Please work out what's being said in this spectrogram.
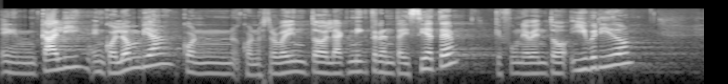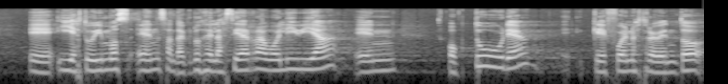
en Cali, en Colombia, con, nuestro evento LACNIC 37, que fue un evento híbrido. Eh, y estuvimos en Santa Cruz de la Sierra, Bolivia, en octubre, que fue nuestro evento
